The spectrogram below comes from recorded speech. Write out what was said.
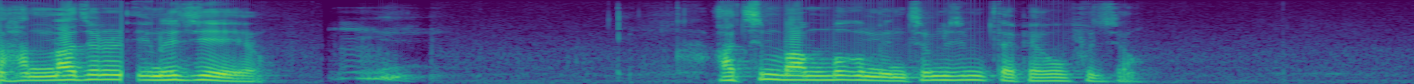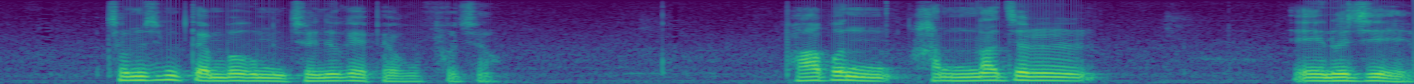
한나절 에너지예요. 아침 밥 먹으면 점심 때 배고프죠. 점심 때 먹으면 저녁에 배고프죠. 밥은 한나절 에너지예요.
